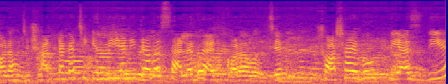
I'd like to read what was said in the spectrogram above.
করা হচ্ছে। ষাট টাকা চিকেন বিরিয়ানিতে আবার স্যালাডও অ্যাড করা হচ্ছে। শশা এবং পেঁয়াজ দিয়ে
